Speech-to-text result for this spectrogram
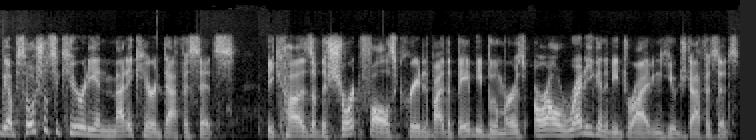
we have Social Security and Medicare deficits because of the shortfalls created by the baby boomers are already going to be driving huge deficits.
